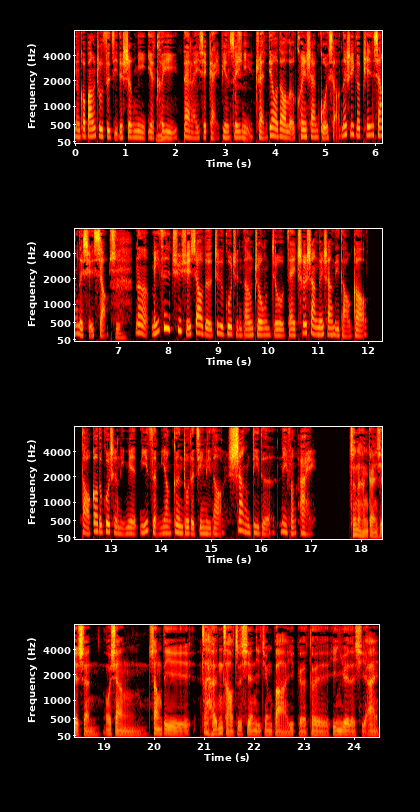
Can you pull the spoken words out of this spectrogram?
能够帮助自己的生命，也可以带来一些改变。所以你转调到了昆山国小，那是一个偏乡的学校。是，那每一次去学校的这个过程当中，就在车上跟上帝祷告。祷告的过程里面，你怎么样更多的经历到上帝的那份爱？真的很感谢神。我想，上帝在很早之前已经把一个对音乐的喜爱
